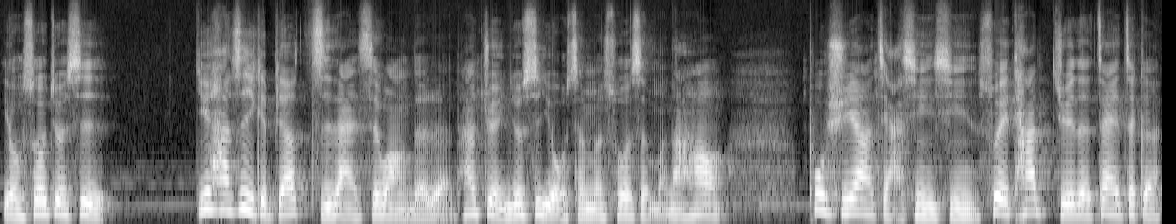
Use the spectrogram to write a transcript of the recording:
有时候就是因为他是一个比较直来直往的人，他觉得你就是有什么说什么，然后不需要假惺惺，所以他觉得在这个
